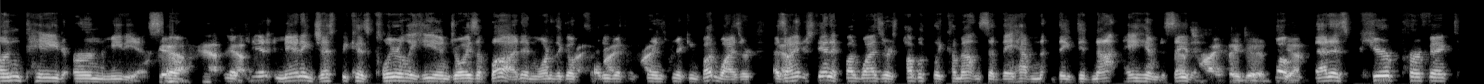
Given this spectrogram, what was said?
unpaid earned media. So, yeah, yeah, yeah. Manning, just because clearly he enjoys a Bud and wanted to go right, party right, with his friends drinking Budweiser, as yeah. I understand it, Budweiser has publicly come out and said they have n- they did not pay him to say That's that. Right, they did. So yeah. that is pure, perfect,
